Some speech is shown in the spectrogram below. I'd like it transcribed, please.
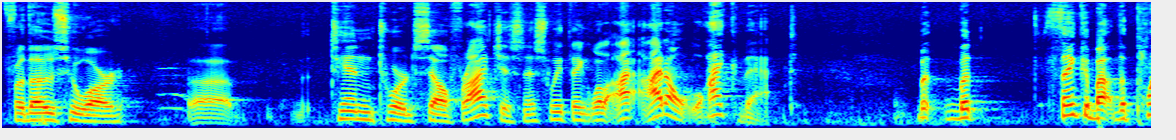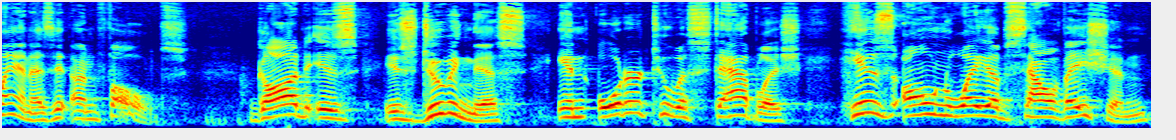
for those who are uh, tend towards self righteousness, we think, well, I, I don't like that. But, but think about the plan as it unfolds. God is, is doing this in order to establish His own way of salvation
